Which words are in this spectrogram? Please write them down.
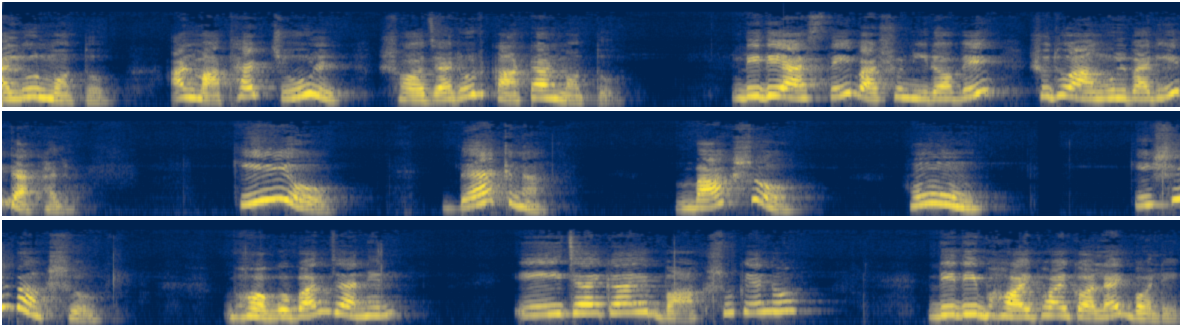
আলুর মতো আর মাথার চুল সজারুর কাঁটার মতো। দিদি আসতেই বাসু নীরবে শুধু আঙুল বাড়িয়ে দেখাল, কি ও? দেখ না, বাক্স? হুম, কিসের বাক্স? ভগবান জানেন, এই জায়গায় বাক্স কেন? দিদি ভয় ভয় গলায় বলে,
